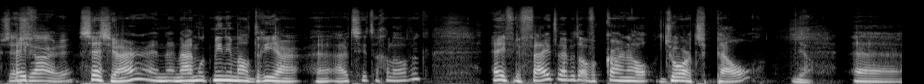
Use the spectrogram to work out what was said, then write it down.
Zes Even- jaar, hè? Zes jaar. En, en hij moet minimaal drie jaar eh, uitzitten, geloof ik. Even de feiten. We hebben het over Cardinal George Pell. Ja. Eh,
